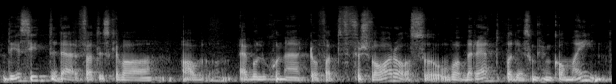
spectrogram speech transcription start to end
det sitter där för att det ska vara av evolutionärt och för att försvara oss och vara berett på det som kan komma in.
